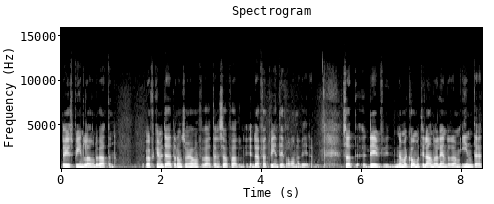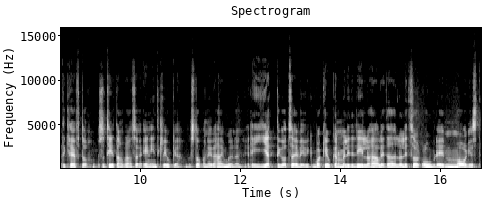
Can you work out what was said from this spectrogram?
Det är ju spindlar under vatten. Varför kan vi inte äta de som är ovanför vatten i så fall? Därför att vi inte är vana vid det. Så att det, när man kommer till andra länder där de inte äter kräftor och så tittar de på det och säger är ni inte kloka? Stoppar ni det här i munnen? Ja, det är jättegott säger vi. Vi kan bara koka dem med lite dill och härligt öl och lite så. Oh, det är magiskt.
